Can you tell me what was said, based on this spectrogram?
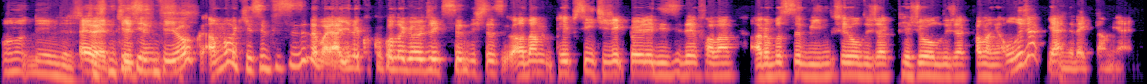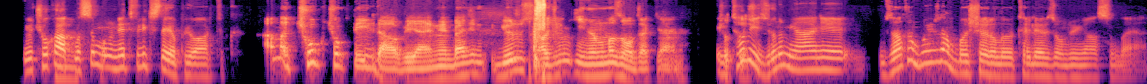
Onu diyebiliriz. Evet Kesinti kesinti kesintisiz. yok ama o kesintisiz de bayağı yine Coca-Cola göreceksin. İşte adam Pepsi içecek böyle dizide falan. Arabası bir şey olacak, Peugeot olacak falan. Yani olacak yani reklam yani. Yo, çok Evet. haklısın bunu Netflix de yapıyor artık. Ama çok çok değildi abi yani. Bence görürsün Acun'unki inanılmaz olacak yani. E Çok tabii canım yani Zaten bu yüzden başarılı televizyon dünyasında yani.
